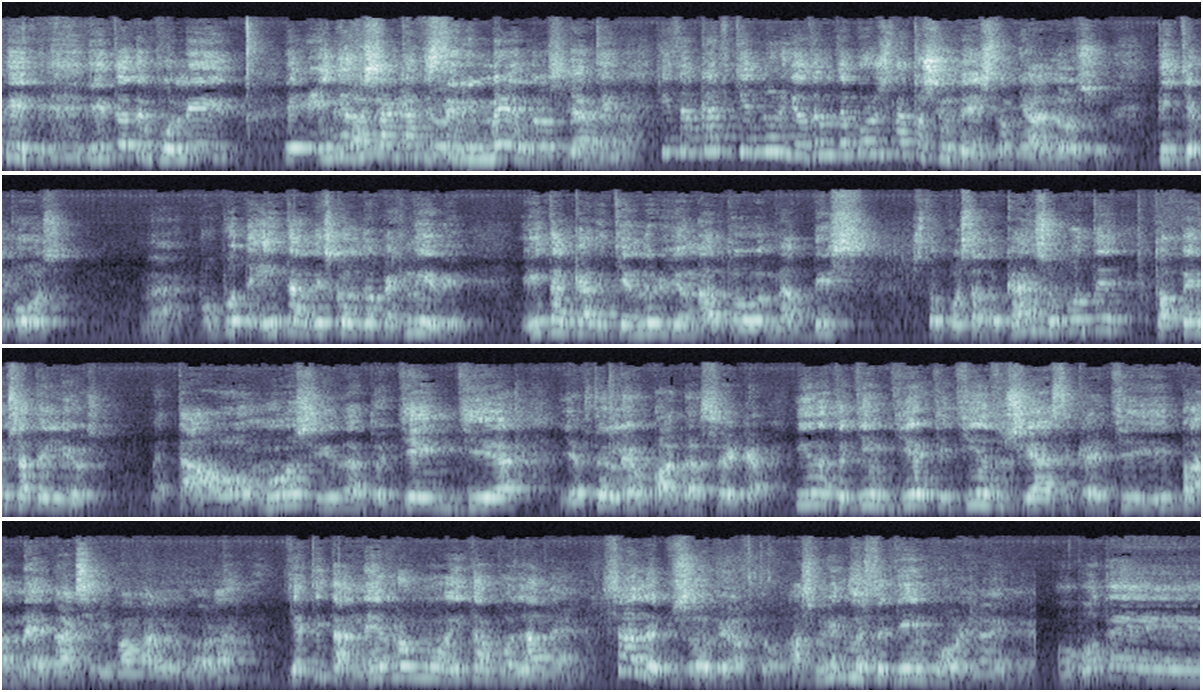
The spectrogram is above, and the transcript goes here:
ήταν πολύ. Ε, Ένιωθες σαν καθυστερημένος Ναι, γιατί ναι. ήταν κάτι καινούριο, δεν, δεν μπορούσε να το συνδέσει στο μυαλό σου τι και πώς. Ναι. Οπότε ήταν δύσκολο το παιχνίδι. Ήταν κάτι καινούριο να, το, να μπεις στο πώς θα το κάνεις, οπότε το απέρριψα τελείως. Μετά όμως είδα το Game Gear, γι' αυτό λέω πάντα Sega. Είδα το Game Gear και εκεί ενθουσιάστηκα. Εκεί είπα ναι. Εντάξει, εκεί πάμε λίγο τώρα. Γιατί ήταν έγχρωμο, ήταν πολλά. Ναι. Σε άλλο επεισόδιο αυτό. Α μείνουμε στο Game Boy. Εννοείται. Οπότε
